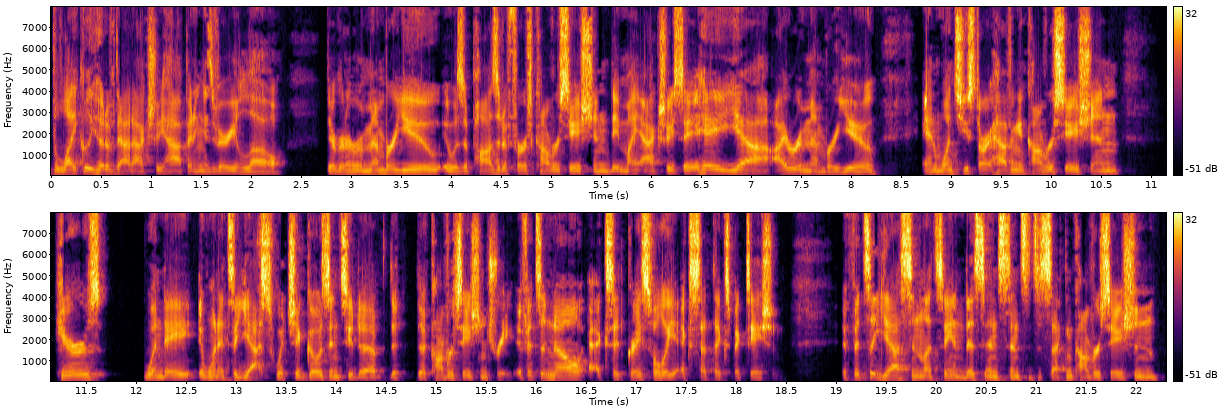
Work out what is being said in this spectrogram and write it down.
the likelihood of that actually happening is very low. They're going to remember you. It was a positive first conversation. They might actually say, Hey, yeah, I remember you. And once you start having a conversation, here's when they when it's a yes, which it goes into the, the, the conversation tree. If it's a no, exit gracefully, accept the expectation. If it's a yes, and let's say in this instance it's a second conversation,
